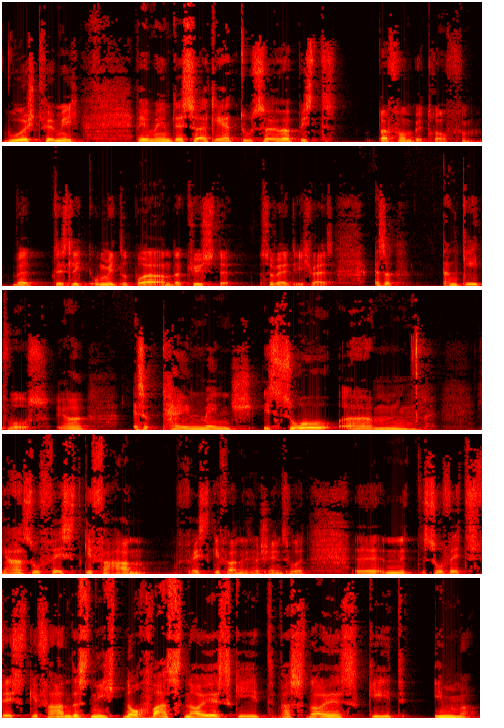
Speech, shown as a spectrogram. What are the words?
wurscht für mich. Wenn man ihm das so erklärt, du selber bist davon betroffen, weil das liegt unmittelbar an der Küste, soweit ich weiß. Also dann geht was. Ja? Also kein Mensch ist so, ähm, ja, so festgefahren. Festgefahren ist ein schönes Wort. Äh, so festgefahren, dass nicht noch was Neues geht. Was Neues geht immer.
